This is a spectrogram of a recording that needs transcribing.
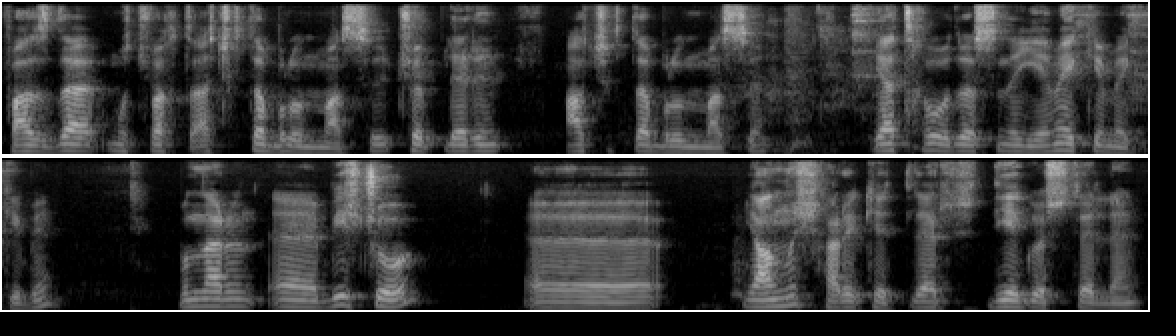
fazla mutfakta açıkta bulunması, çöplerin açıkta bulunması, yatak odasında yemek yemek gibi. Bunların e, birçoğu e, yanlış hareketler diye gösterilen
